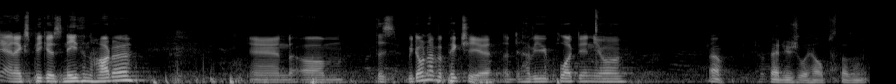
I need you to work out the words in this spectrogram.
Yeah, next speaker is Nathan Harter. And um, this, we don't have a picture yet. Uh, Have you plugged in your... Oh, that usually helps, doesn't it?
